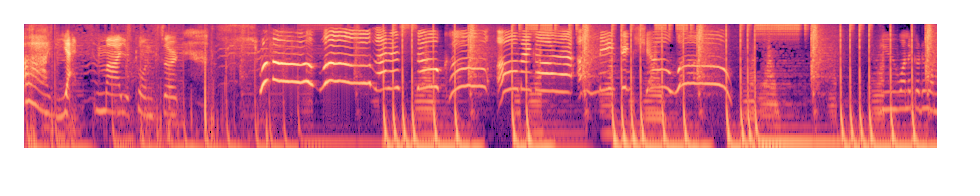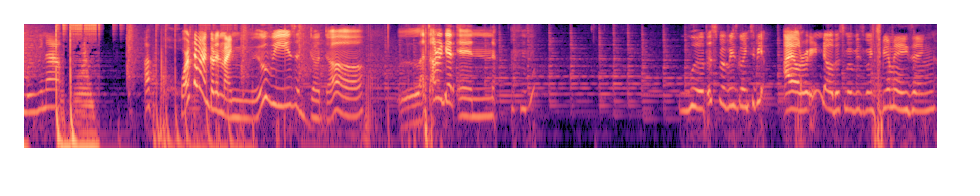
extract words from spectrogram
Ah, yes, my concert. To go to my movies. Duh, duh. Let's already get in. Well, this movie is going to be... I already know this movie is going to be amazing.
